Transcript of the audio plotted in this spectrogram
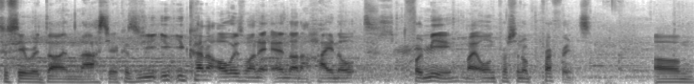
to say we're done last year because you, you, you kind of always want to end on a high note for me, my own personal preference. Um,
